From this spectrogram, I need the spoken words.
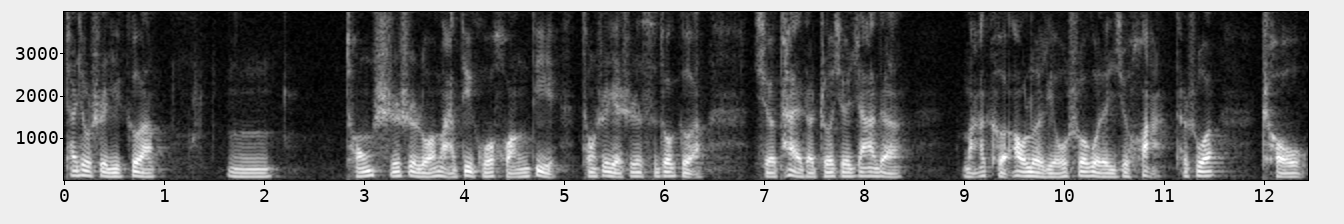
他就是一个，嗯，同时是罗马帝国皇帝，同时也是斯多葛学派的哲学家的马可·奥勒留说过的一句话。他说：“丑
